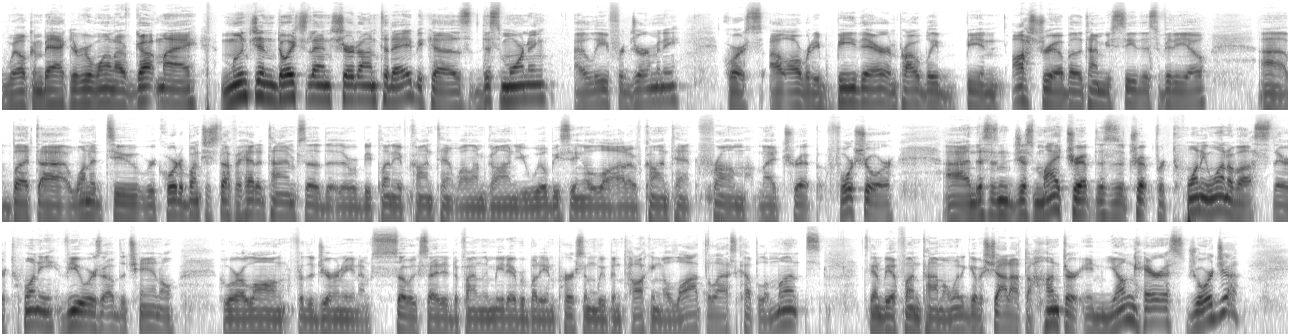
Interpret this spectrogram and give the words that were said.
Welcome back, everyone. I've got my München Deutschland shirt on today because this morning I leave for Germany. Of course, I'll already be there and probably be in Austria by the time you see this video. Uh, but I uh, wanted to record a bunch of stuff ahead of time so that there will be plenty of content while I'm gone. You will be seeing a lot of content from my trip for sure. Uh, and this isn't just my trip, this is a trip for 21 of us. There are 20 viewers of the channel who are along for the journey. And I'm so excited to finally meet everybody in person. We've been talking a lot the last couple of months. It's going to be a fun time. I want to give a shout out to Hunter in Young Harris, Georgia,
